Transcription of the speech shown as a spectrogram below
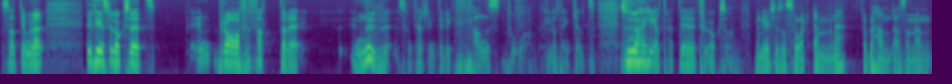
Så att jag menar, det finns väl också ett, en bra författare nu som kanske inte riktigt fanns då, helt enkelt. Så du har helt rätt, det tror jag också. Men det är också så svårt ämne att behandla som en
